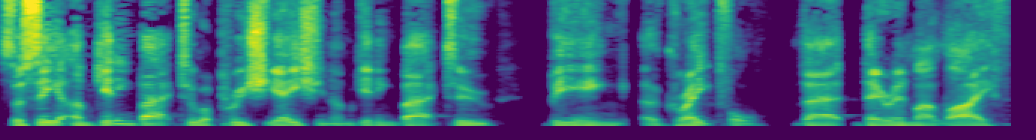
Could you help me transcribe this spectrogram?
So, see, I'm getting back to appreciation. I'm getting back to being uh, grateful that they're in my life.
